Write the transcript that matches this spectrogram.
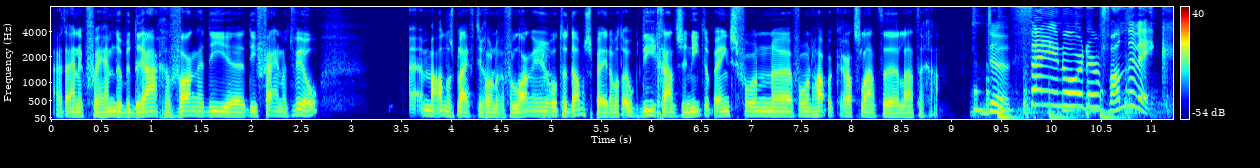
uiteindelijk voor hem de bedragen vangen die, eh, die Feyenoord wil. Eh, maar anders blijft hij gewoon nog even langer in Rotterdam spelen. Want ook die gaan ze niet opeens voor een, voor een happenkrats laten, laten gaan. De Feyenoorder van de week.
